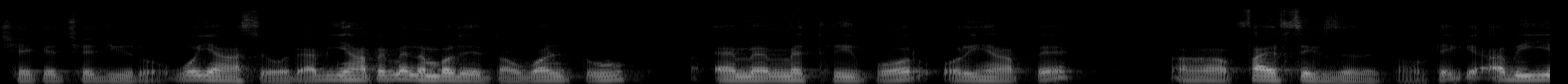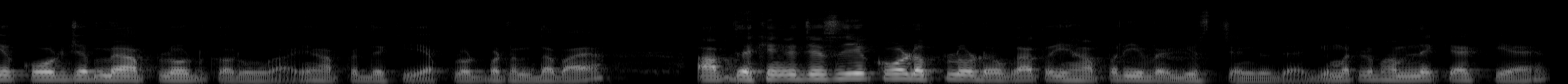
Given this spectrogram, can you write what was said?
छः के छः ज़ीरो वो यहाँ से हो रहे हैं। अब यहाँ पे मैं नंबर देता हूँ वन टू एम एम में थ्री फोर और यहाँ पे फाइव सिक्स दे देता हूँ, ठीक है? अभी ये कोड जब मैं अपलोड करूँगा, यहाँ पे देखिए अपलोड बटन दबाया, आप देखेंगे जैसे ये कोड अपलोड होगा तो यहाँ पर ये वैल्यूज़ चेंज हो जाएगी। मतलब हमने क्या किया है?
